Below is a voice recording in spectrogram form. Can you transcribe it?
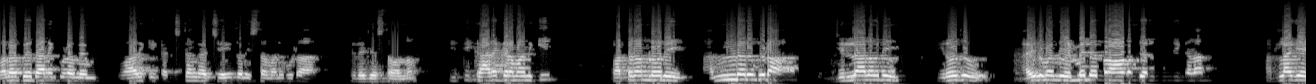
బలోపేతానికి కూడా మేము వారికి ఖచ్చితంగా చేయుతనిస్తామని కూడా తెలియజేస్తా ఉన్నాం. ఇట్టి కార్యక్రమానికి పట్టణంలోని అందరూ కూడా జిల్లాలోని ఈరోజు ఐదు మంది ఎమ్మెల్యేలు రావడం జరుగుతుంది ఇక్కడ అట్లాగే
